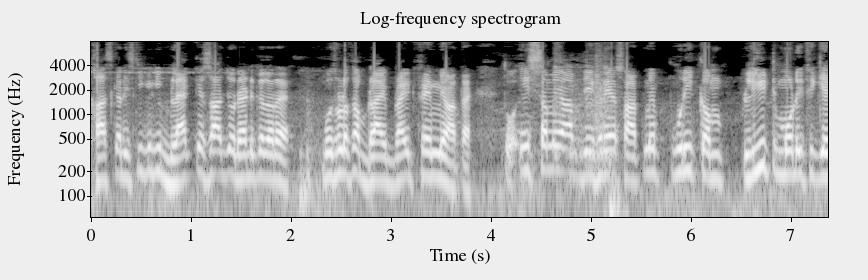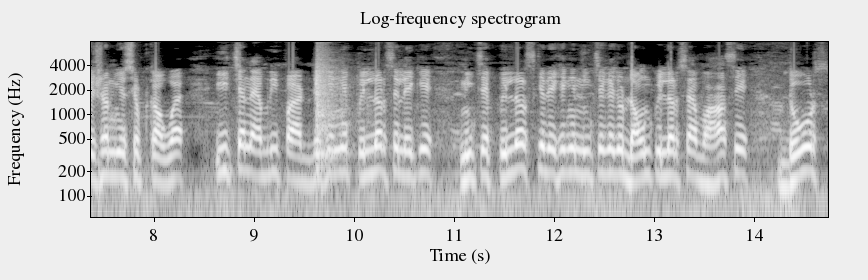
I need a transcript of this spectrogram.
खासकर इसकी, क्योंकि ब्लैक के साथ जो रेड कलर है, वो थोड़ा सा ब्राइट ब्राइट फ्रेम में आता है। तो इस समय आप देख रहे हैं, साथ में पूरी कंप्लीट मॉडिफिकेशन ये शिफ्ट का हुआ है। ईच एंड एवरी पार्ट देखेंगे, पिलर से लेके नीचे, पिलर्स के देखेंगे, नीचे के जो डाउन पिलर्स है, वहाँ से डोर्स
